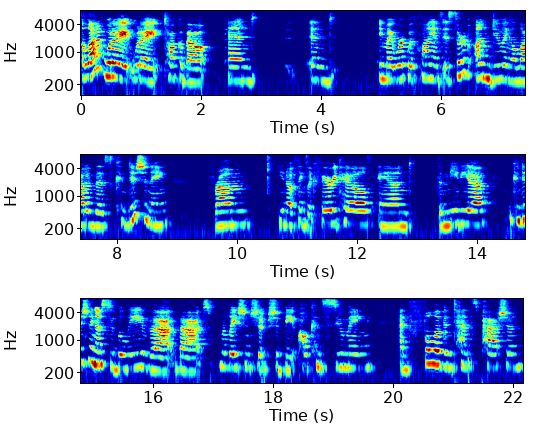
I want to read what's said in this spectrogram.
a lot of what I what I talk about and and in my work with clients is sort of undoing a lot of this conditioning from you know things like fairy tales and the media conditioning us to believe that that relationship should be all consuming and full of intense passion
